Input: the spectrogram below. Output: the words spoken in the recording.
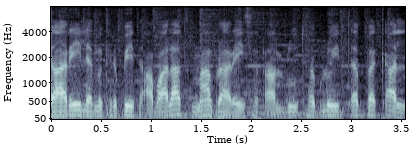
ዛሬ ለምክር ቤት አባላት ማብራሪያ ይሰጣሉ ተብሎ ይጠበቃል።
